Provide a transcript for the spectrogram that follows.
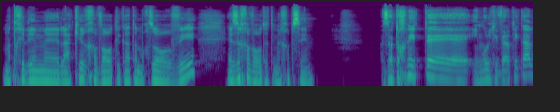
מתחילים אה, להכיר חברות לקראת המחזור הרביעי. איזה חברות אתם מחפשים? אז התוכנית אה, היא מולטי ורטיקל.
